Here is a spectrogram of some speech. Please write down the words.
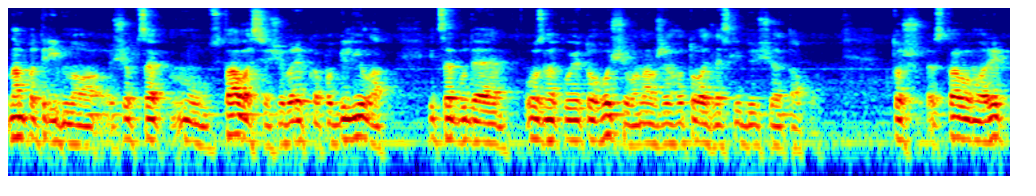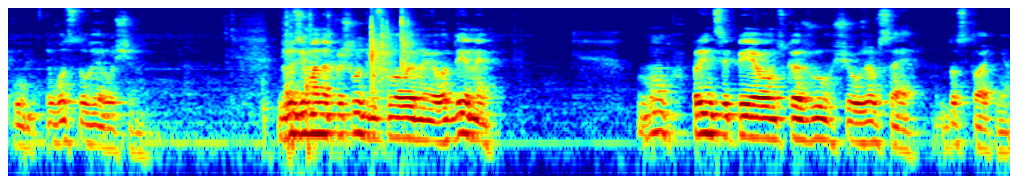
Нам потрібно, щоб це ну, сталося, щоб рибка побіліла. І це буде ознакою того, що вона вже готова для слідуючого етапу. Тож ставимо рибку в оцтовий розчин. Друзі, в мене пройшло 2,5 години. Ну, в принципі, я вам скажу, що вже все достатньо.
